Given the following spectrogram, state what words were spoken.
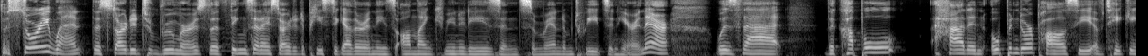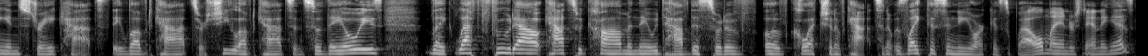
the story went, the started to rumors, the things that I started to piece together in these online communities and some random tweets and here and there was that the couple had an open door policy of taking in stray cats. They loved cats or she loved cats. And so they always like left food out. Cats would come and they would have this sort of, of collection of cats. And it was like this in New York as well. My understanding is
